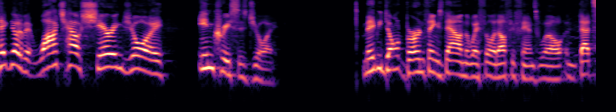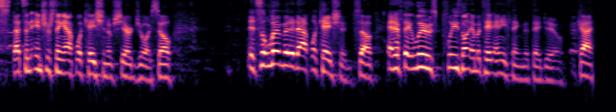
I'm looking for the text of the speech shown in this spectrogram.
Take note of it. Watch how sharing joy increases joy. Maybe don't burn things down the way Philadelphia fans will. And that's, that's an interesting application of shared joy. So it's a limited application. So, and if they lose, please don't imitate anything that they do. Okay?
